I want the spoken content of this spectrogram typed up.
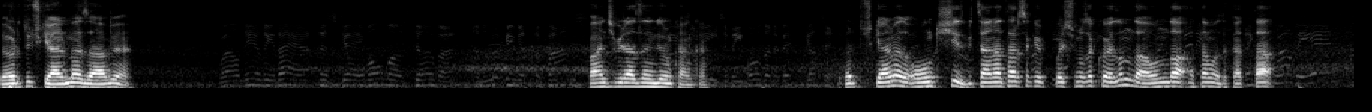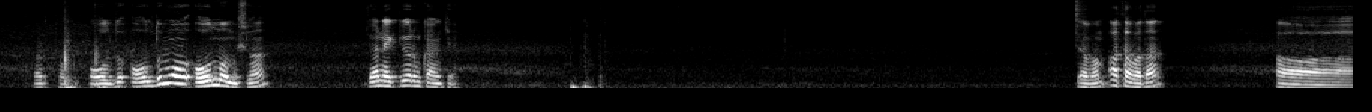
4-3 gelmez abi. Punch birazdan ediyorum kanka. 4-3 gelmedi. 10 kişiyiz. Bir tane atarsak hep başımıza koyalım da onu da atamadık. Hatta 4 oldu. Oldu mu? Olmamış lan. Can ekliyorum kanki. Devam. At havadan. Aa.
